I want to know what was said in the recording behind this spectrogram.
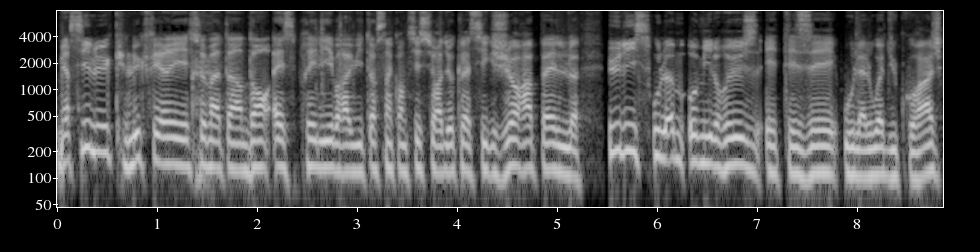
Merci Luc. Luc Ferry, ce matin, dans Esprit Libre à 8h56 sur Radio Classique. Je rappelle Ulysse ou l'homme aux mille ruses et Thésée ou la loi du courage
